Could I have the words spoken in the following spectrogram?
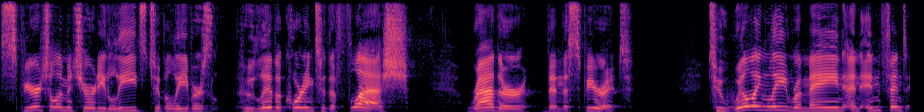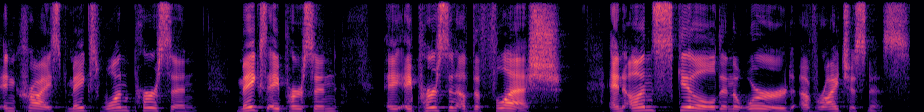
Spiritual immaturity leads to believers who live according to the flesh rather than the spirit. To willingly remain an infant in Christ makes one person, makes a person a, a person of the flesh and unskilled in the word of righteousness.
